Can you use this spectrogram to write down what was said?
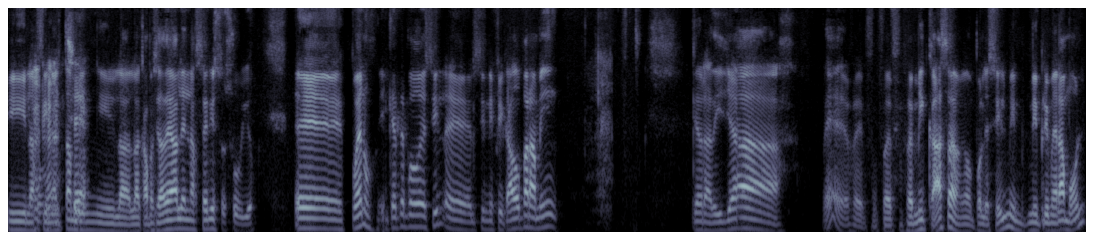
y la final también, y la, capacidad de darle en la serie eso suyo. Eh, bueno, ¿y qué te puedo decir? Eh, el significado para mí, Quebradilla eh, fue, fue, mi casa, por decir, mi, mi primer amor,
